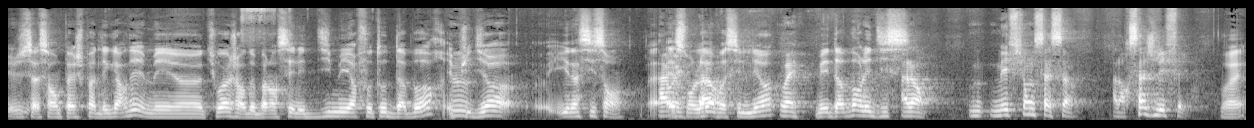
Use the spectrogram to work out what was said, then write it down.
oui, ça, ça empêche pas de les garder, mais euh, tu vois, genre de balancer les 10 meilleures photos d'abord et Mm. puis dire, euh, il y en a 600. Ah Elles ouais, sont là, alors- voici le lien. Ouais. Mais d'abord les 10. Alors, méfiance à ça. Alors ça, je l'ai fait. Ouais.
